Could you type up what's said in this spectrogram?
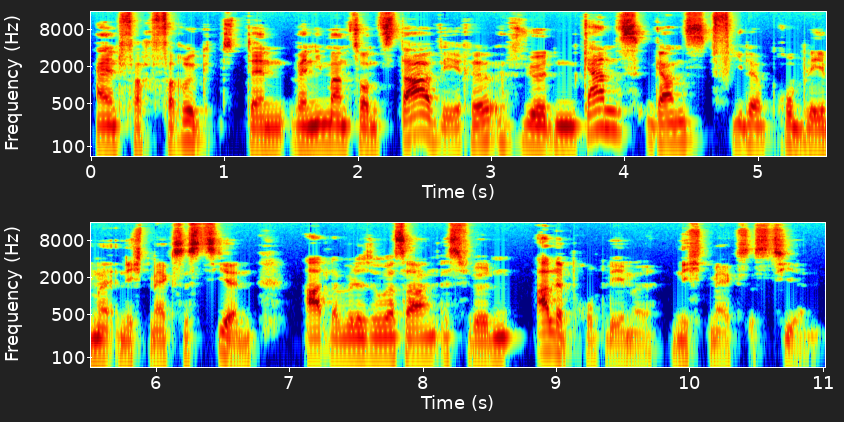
einfach verrückt. Denn wenn niemand sonst da wäre, würden ganz, ganz viele Probleme nicht mehr existieren. Adler würde sogar sagen, es würden alle Probleme nicht mehr existieren.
